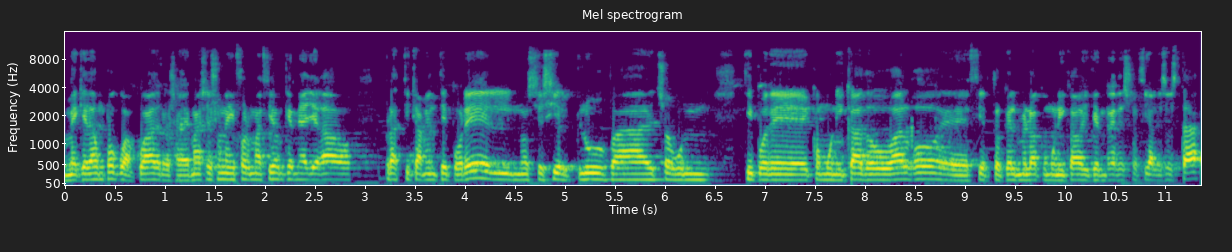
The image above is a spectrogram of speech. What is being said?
me queda un poco a cuadros. Además es una información que me ha llegado prácticamente por él. No sé si el club ha hecho algún tipo de comunicado o algo. Es cierto que él me lo ha comunicado y que en redes sociales está.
